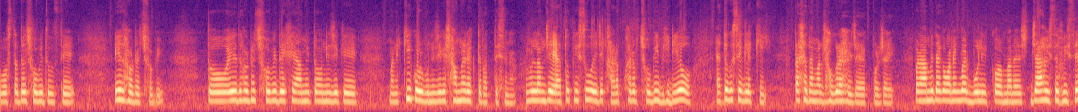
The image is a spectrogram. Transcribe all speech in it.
অবস্থাতেও ছবি তুলছে এই ধরনের ছবি। তো এই ধরনের ছবি দেখে আমি তো নিজেকে মানে কি করব নিজেকে সামনে রাখতে পারতেছি না। আমি বললাম যে এত কিছু এই যে খারাপ খারাপ ছবি ভিডিও এত কিছু এগুলো কি? তার সাথে আমার ঝগড়া হয়ে যায় এক পর্যায়ে। পরে আমি তাকে অনেকবার বলি মানে যা হয়েছে হয়েছে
